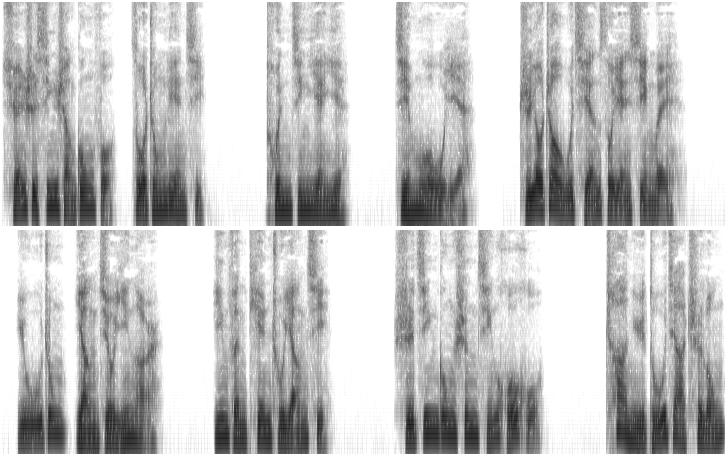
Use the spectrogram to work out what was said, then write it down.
全是心赏功夫，做中炼气，吞精咽液。”皆莫物也。只要照无前所言行为，于无中养就婴儿，阴分天出阳气，使金宫生擒活虎，姹女独嫁赤龙，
